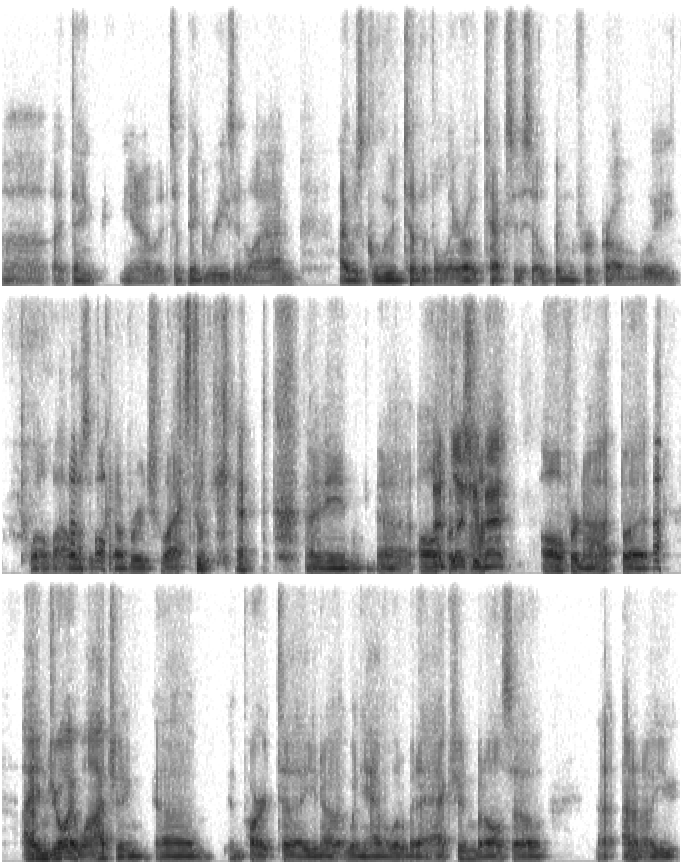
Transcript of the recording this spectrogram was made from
Uh, I think you know it's a big reason why I'm. I was glued to the Valero Texas Open for probably 12 hours of coverage last weekend. I mean, uh, all God for bless you, naught Matt. all for naught, but I enjoy watching um, in part to, you know, when you have a little bit of action, but also, uh, I don't know, you,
